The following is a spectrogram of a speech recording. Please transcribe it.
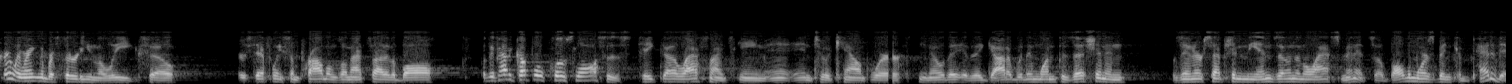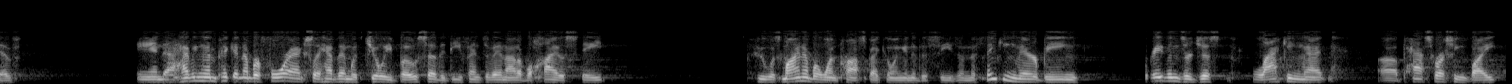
currently ranked number 30 in the league. So there's definitely some problems on that side of the ball. But they've had a couple of close losses. Take uh, last night's game in, into account, where you know they they got it within one possession and was an interception in the end zone in the last minute. So Baltimore's been competitive. And uh, having them pick at number four, I actually have them with Joey Bosa, the defensive end out of Ohio State, who was my number one prospect going into the season. The thinking there being Ravens are just lacking that uh, pass rushing bite.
